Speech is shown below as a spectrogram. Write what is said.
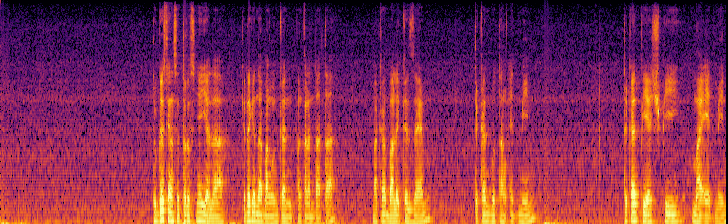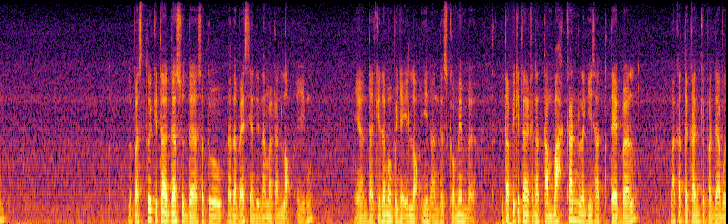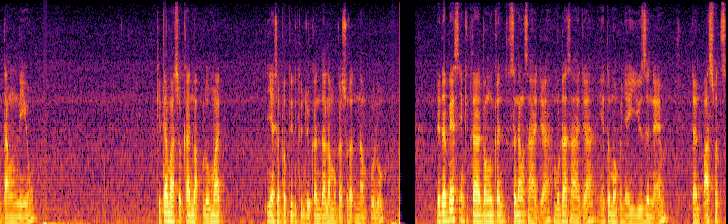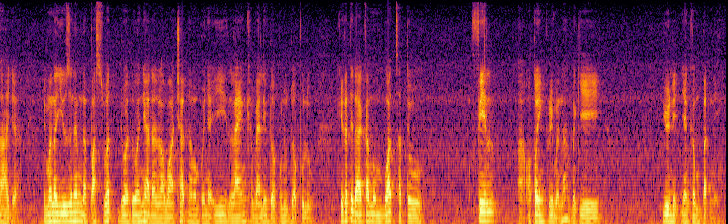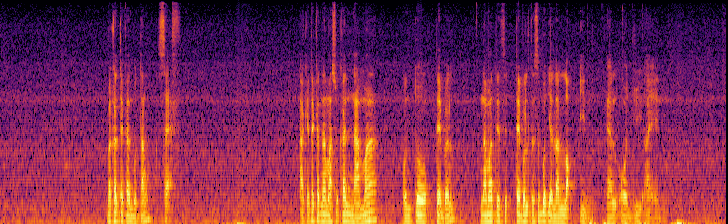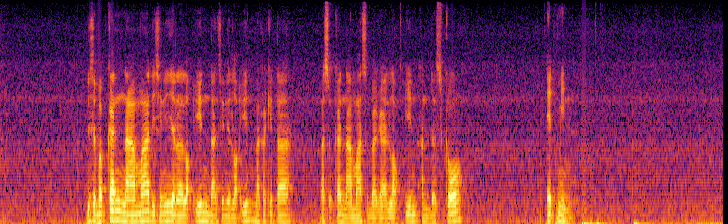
Tugas yang seterusnya ialah kita kena bangunkan pangkalan data. Maka balik ke XAMPP, tekan butang admin, tekan PHP my admin. Lepas tu kita ada sudah satu database yang dinamakan login ya dan kita mempunyai login underscore member. Tetapi kita kena tambahkan lagi satu table maka tekan kepada butang new kita masukkan maklumat yang seperti ditunjukkan dalam muka surat 60 database yang kita bangunkan itu senang sahaja mudah sahaja iaitu mempunyai username dan password sahaja. Di mana username dan password dua-duanya adalah wachat dan mempunyai length value 2020 kita tidak akan membuat satu field uh, auto increment uh, bagi unit yang keempat ni. Maka tekan butang save uh, kita kena masukkan nama untuk table. Nama table tersebut ialah login L O G I N. Disebabkan nama di sini ialah login dan sini login maka kita masukkan nama sebagai login underscore admin.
